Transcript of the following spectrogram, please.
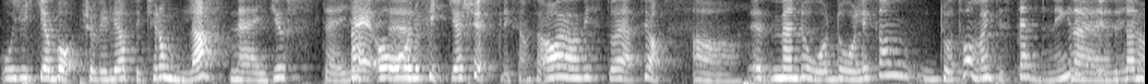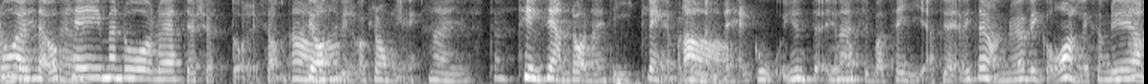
Och gick jag bort så ville jag inte krångla. nej, just det. Just Nej, och, och då fick jag kött liksom, så ja, ja visst då äter jag. Ja. Eh, Men då, då, liksom, då tar man ju inte ställning Nej, riktigt, utan då är man det såhär, okej, men då, då äter jag kött då liksom. Ja. För jag inte vill vara krånglig. Nej, just det. Tills en dag när det inte gick längre, jag bara kände, Ja. men det här går ju inte. Jag Nej. måste ju bara säga att jag är vegetarian, nu är jag vegan liksom. Det är ju än,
